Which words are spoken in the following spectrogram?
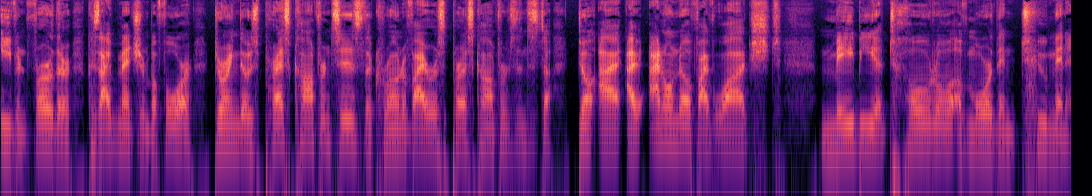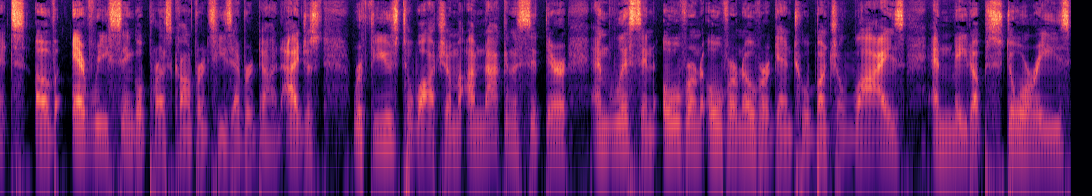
even further because I've mentioned before during those press conferences, the coronavirus press conferences and stuff. Don't I, I? I don't know if I've watched maybe a total of more than two minutes of every single press conference he's ever done. I just refuse to watch him. I'm not going to sit there and listen over and over and over again to a bunch of lies and made up stories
